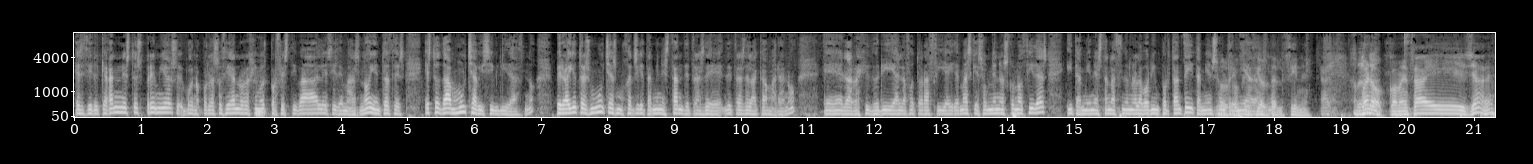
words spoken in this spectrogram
es decir, el que ganen estos premios, eh, bueno, pues la sociedad nos regimos por festivales y demás, ¿no? Y entonces esto da mucha visibilidad, ¿no? Pero hay otras muchas mujeres que también están detrás de, detrás de la cámara, ¿no? Eh, en la regiduría, en la fotografía y demás, que son menos conocidas y también están haciendo una labor importante y también son los premiadas. oficios ¿no? del cine. Bueno, comenzáis ya, ¿eh?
